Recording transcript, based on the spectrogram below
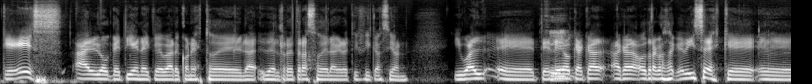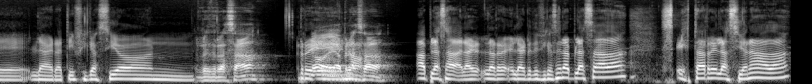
que es algo que tiene que ver con esto de la- del retraso de la gratificación. Igual eh, te Sí. leo que acá, acá otra cosa que dice es que eh, la gratificación ¿Retrasada? Re- no, no. aplazada. aplazada, la, la- la gratificación aplazada está relacionada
